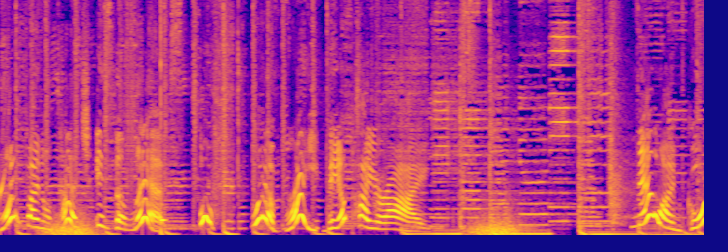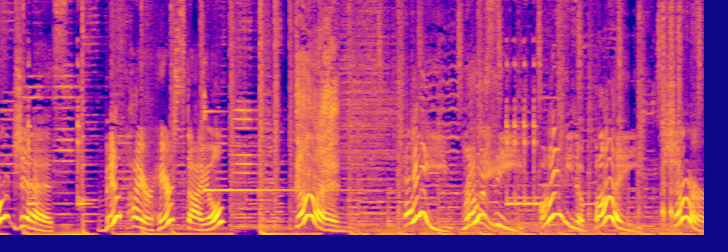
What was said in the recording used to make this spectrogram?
One final touch is the lips. Oof! What a bright vampire eye! Now I'm gorgeous! Vampire hairstyle done! Hey, Rosie! I need a bite! Sure!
